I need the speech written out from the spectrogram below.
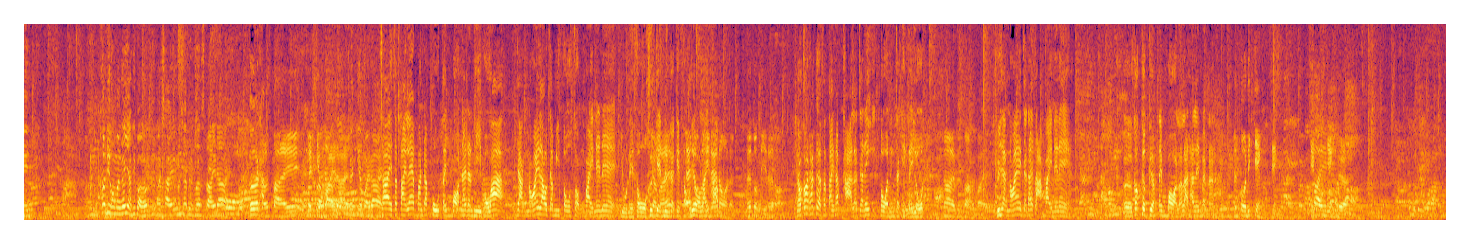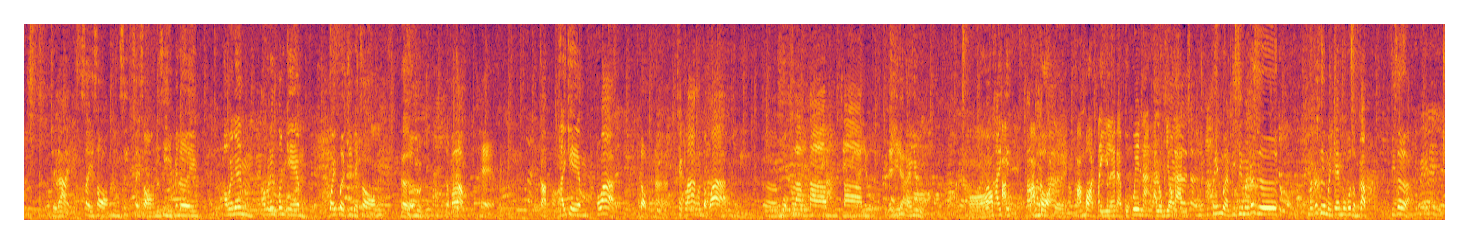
ข้อดีของมันก็อย่างที่บอกก็คือมันใช้มันใช้เป็น first stride ได้ เออ first stride เล่นเกมไวได้ เล่นเกมไวได้ ใช่ stride แรกมันจะปูเต็มบอร์ดได้ทันที เพราะว่า อย่างน้อยเราจะมี soul สองใบแน่ๆ อยู่ใน soul คือเกรดหนึ่งกับเกรดสองที่เราไล่ทับแน่นอนอะได้ตัวตีแน่นอน แล้วก็ถ้าเกิดสไตล์ทับฐานเราจะได้อีกตัวหนึ่งจากเทคในรถใช่เป็นสามใบคืออย่างน้อยจะได้3ใบแน่ๆเออก็เกือบเกือบๆเต็มบอร์ดแล้วล่ะถ้าเล่นแบบนั้น เป็นตัวที่เก่งเก่งเก่งใส่เก่งเลยอะใช้ได้ใส่2ถึง4ใส่2หรือ4ไปเลย เอาไว้เล่นเอาไว้เล่นต้นเกม ไว้เปิด g 1 2เออเกิดหลุดแล้วก็กับแห่ กับท้ายเกม เพราะว่าดรอปหนาเทคล่างมันบอกว่าเอ่อบวกพลังตามตามที่ที่ไหนอยู่ที่ไหนอยู่อ๋อก็ไทยปั๊มเกมปั๊ปั๊มมบอร์ดพลังงานเลย ปั๊มบอร์ดตีเลยแบบกูกวินอะ อารมณ์เดียวกัน ใช่ใช่เหมือนควีนเหมือนจริงๆมันก็คือ มันก็คือเหมือนเกมบูผสมกับฟิเซอร์อะ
